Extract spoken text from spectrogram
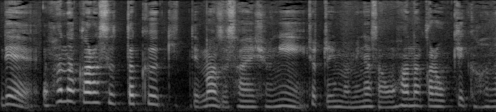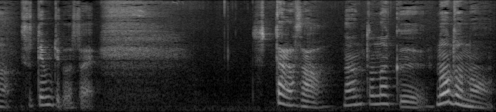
で、お花から吸った空気ってまず最初に、ちょっと今皆さんお花から大きく鼻吸ってみてください。そしたらさなんとなく喉の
